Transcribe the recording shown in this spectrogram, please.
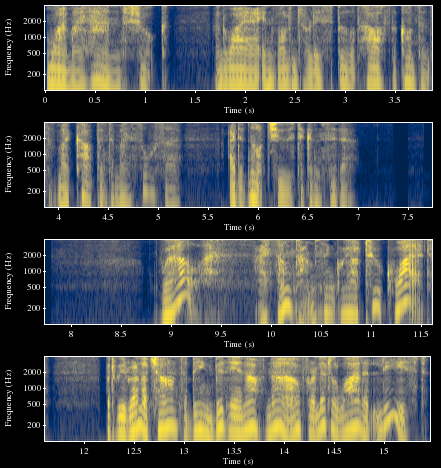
Why my hand shook, and why I involuntarily spilt half the contents of my cup into my saucer, I did not choose to consider. Well, I sometimes think we are too quiet, but we run a chance of being busy enough now for a little while at least,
